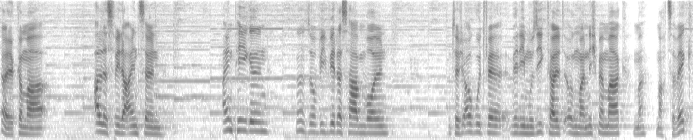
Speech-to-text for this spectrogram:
Ja, hier können wir alles wieder einzeln einpegeln, ne, so wie wir das haben wollen. Natürlich auch gut, wer, wer die Musik halt irgendwann nicht mehr mag, macht sie weg.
